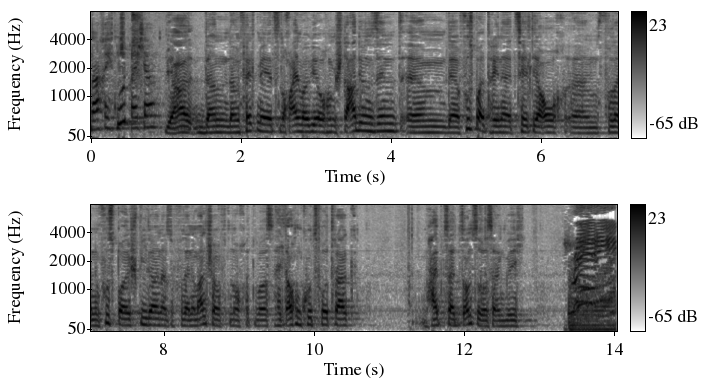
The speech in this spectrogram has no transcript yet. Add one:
Nachrichtensprecher. Ja, dann, dann fällt mir jetzt noch ein, weil wir auch im Stadion sind, ähm, der Fußballtrainer erzählt ja auch ähm, vor seinen Fußballspielern, also vor seiner Mannschaft noch etwas, hält auch einen Kurzvortrag, Halbzeit, sonst sowas eigentlich. ready,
